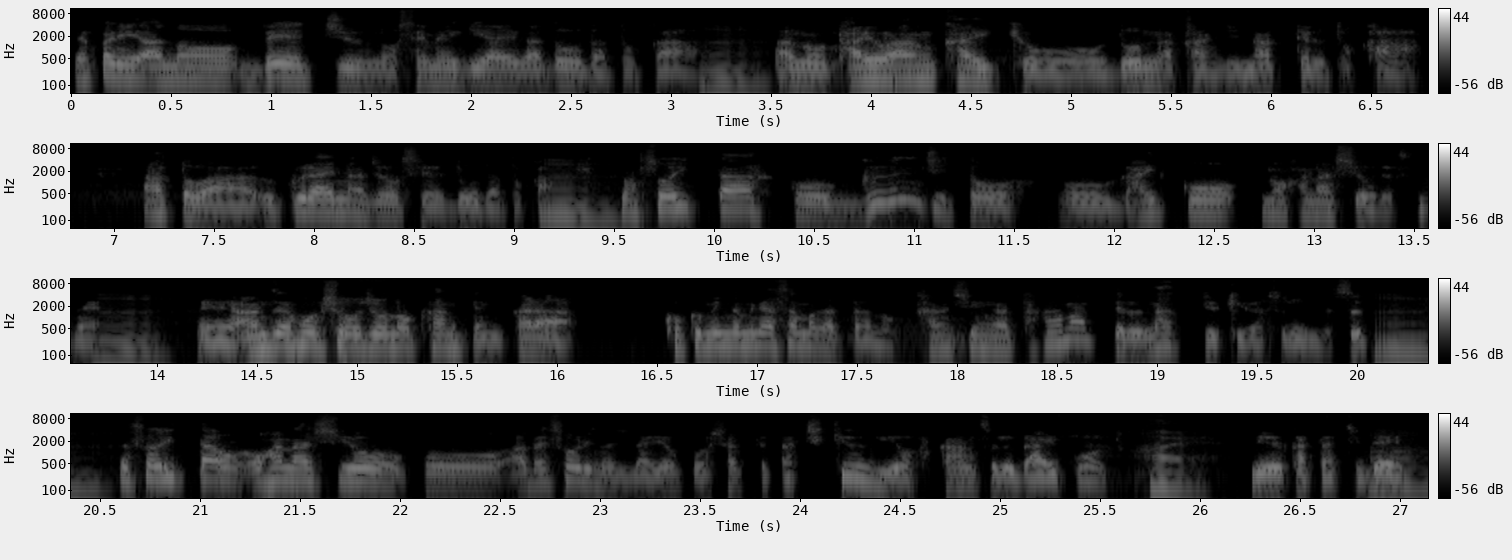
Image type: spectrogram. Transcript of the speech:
うんやっぱりあの、米中のせめぎ合いがどうだとか、うん。あの、台湾海峡どんな感じになってるとか、あとはウクライナ情勢どうだとか、うん。まあ、そういったこう軍事とお外交の話をですね、うん。えー安全保障上の観点から国民の皆様方の関心が高まってるなっていう気がするんです。うん。でそういったお話をこう安倍総理の時代よくおっしゃってた地球儀を俯瞰する外交はい。という形で、あ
